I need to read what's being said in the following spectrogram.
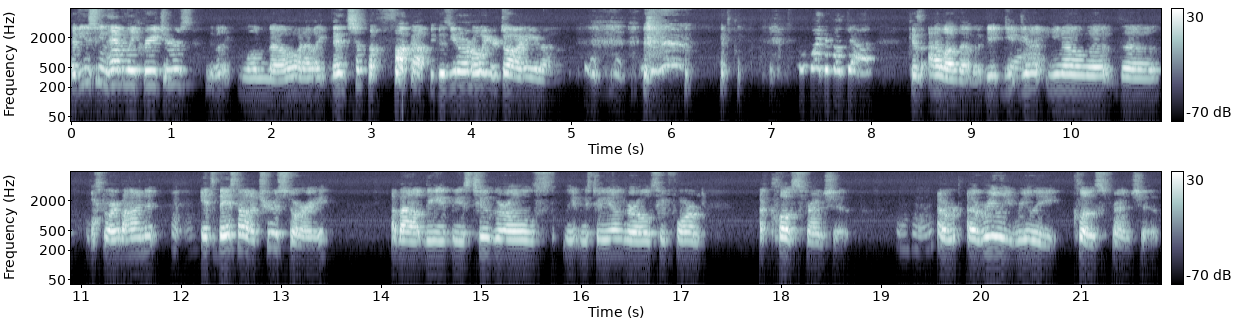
"Have you seen Heavenly Creatures?" They'd be like, "Well, no," and I'm like, "Then shut the fuck up because you don't know what you're talking about." Wonderful job. Because I love that movie. You, you- you know, you know the, the, the story behind it? It's based on a true story about the, these two girls, these two young girls who formed a close friendship. A, a really, really close friendship.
